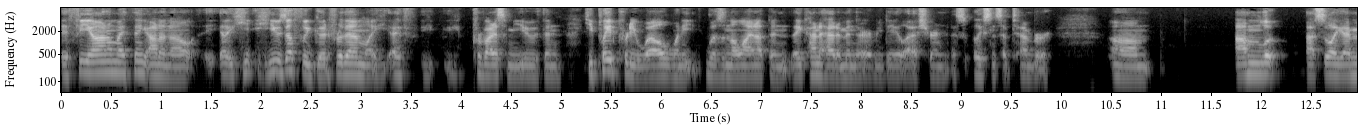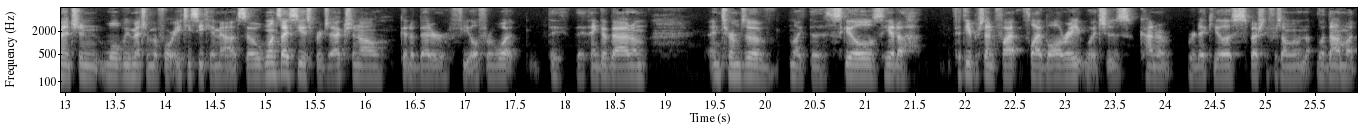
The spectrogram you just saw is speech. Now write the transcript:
iffy on him. I think I don't know. He he was definitely good for them. Like he, he provided some youth, and he played pretty well when he was in the lineup. And they kind of had him in there every day last year, at least in September. Um, I'm look. Uh, so like I mentioned, well, we mentioned before ATC came out. So once I see his projection, I'll get a better feel for what they, they think about him in terms of like the skills. He had a 50% fly, fly ball rate, which is kind of ridiculous, especially for someone with not much,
